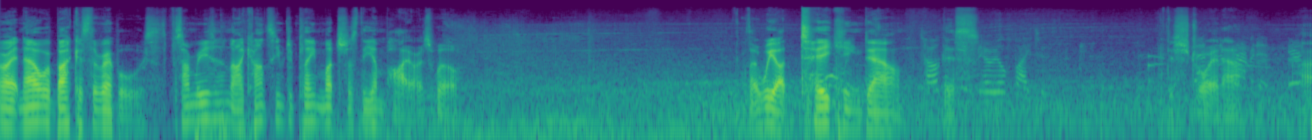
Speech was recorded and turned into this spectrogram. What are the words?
Alright, now we're back as the rebels. For some reason, I can't seem to play much as the Empire as well. So we are taking down this destroyer now. Uh,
